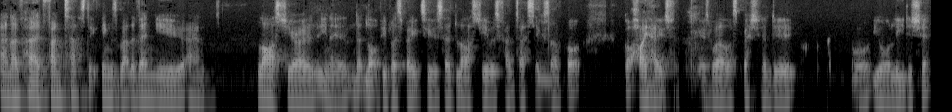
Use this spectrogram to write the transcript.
and I've heard fantastic things about the venue and. Last year, I, you know, a lot of people I spoke to said last year was fantastic. So I've got got high hopes for this year as well, especially under your, your leadership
